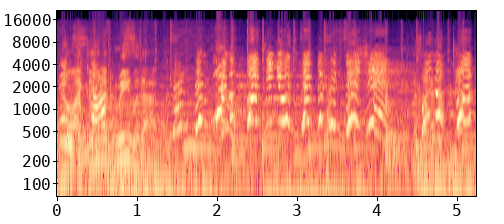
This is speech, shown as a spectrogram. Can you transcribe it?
Then No, I stop. don't agree with that. Then, then why the fuck did you accept the position? Because I the fuck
